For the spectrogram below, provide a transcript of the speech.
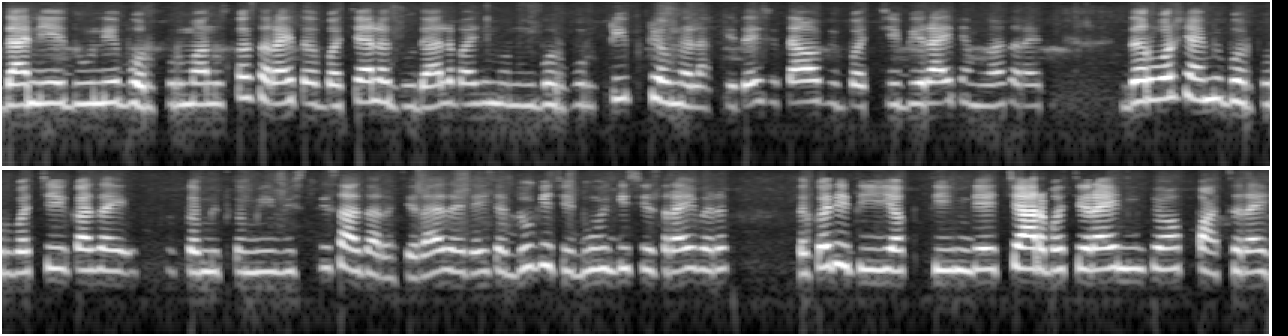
दाणे दुणे भरपूर माणूस कसं राहतं बच्च्याला दूध आलं पाहिजे म्हणून भरपूर टीप ठेवणं लागते. त्याची तेव्हा बी बच्चे बी राहते मग असं राहते. दरवर्षी आम्ही भरपूर बच्चे का जाय कमीत कमी वीस तीस हजाराचे जाय त्याच्या दोघीची दोघीचीच राही बरं. तर कधी ती एक तीन दे चार बच्चे राहीन किंवा पाच राही.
